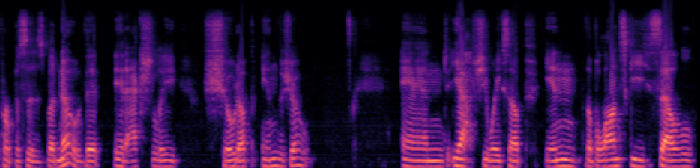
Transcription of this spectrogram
purposes, but no, that it actually showed up in the show. And yeah, she wakes up in the Blonsky cell,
